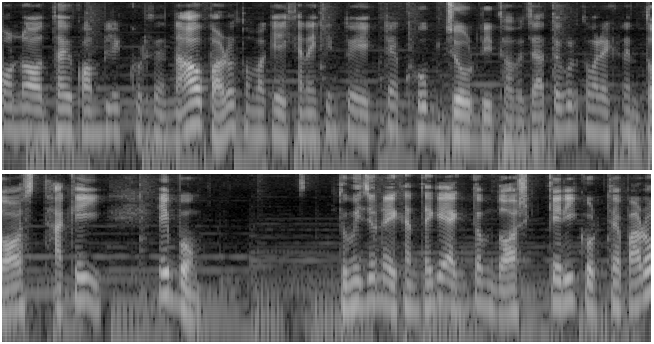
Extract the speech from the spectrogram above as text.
কোনো অধ্যায় কমপ্লিট করতে নাও পারো, তোমাকে এখানে কিন্তু একটা খুব জোর দিতে হবে, যাতে করে তোমার এখানে দশ থাকেই এবং তুমি যেন এখান থেকে একদম দশ ক্যারি করতে পারো।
